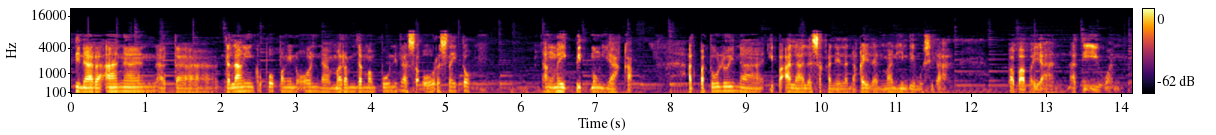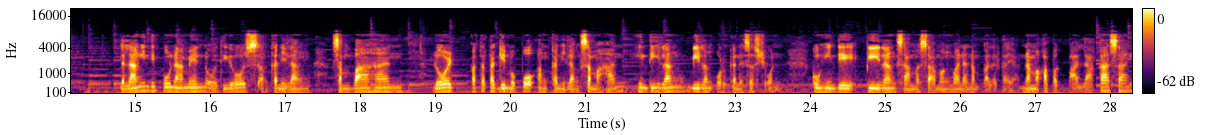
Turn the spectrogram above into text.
dinaraanan at ah, dalangin ko po Panginoon na maramdaman po nila sa oras na ito ang mahigpit mong yakap at patuloy na ipaalala sa kanila na kailanman hindi mo sila pababayaan at iiwan. Dalangin din po namin, O Diyos, ang kanilang sambahan. Lord, patatagin mo po ang kanilang samahan, hindi lang bilang organisasyon, kung hindi bilang sama-samang mananampalataya na makapagpalakasan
